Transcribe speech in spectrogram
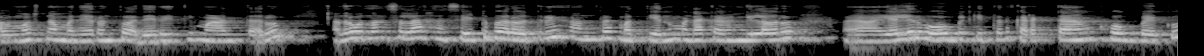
ಆಲ್ಮೋಸ್ಟ್ ನಮ್ಮ ಮನೆಯವರಂತೂ ಅದೇ ರೀತಿ ಮಾಡ್ತಾರೆ. ಅಂದರೆ ಒಂದೊಂದು ಸಲ ಸಿಟ್ಟು ಬರೋದ್ರಿ ಅಂದರೆ ಮತ್ತೇನು ಮಾಡೋಕ್ಕಾಗಂಗಿಲ್ಲ ಅವರು. ಎಲ್ಲರೂ ಹೋಗ್ಬೇಕಿತ್ತಂದ್ರೆ ಕರೆಕ್ಟ್ ಟೈಮ್ಗೆ ಹೋಗಬೇಕು.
